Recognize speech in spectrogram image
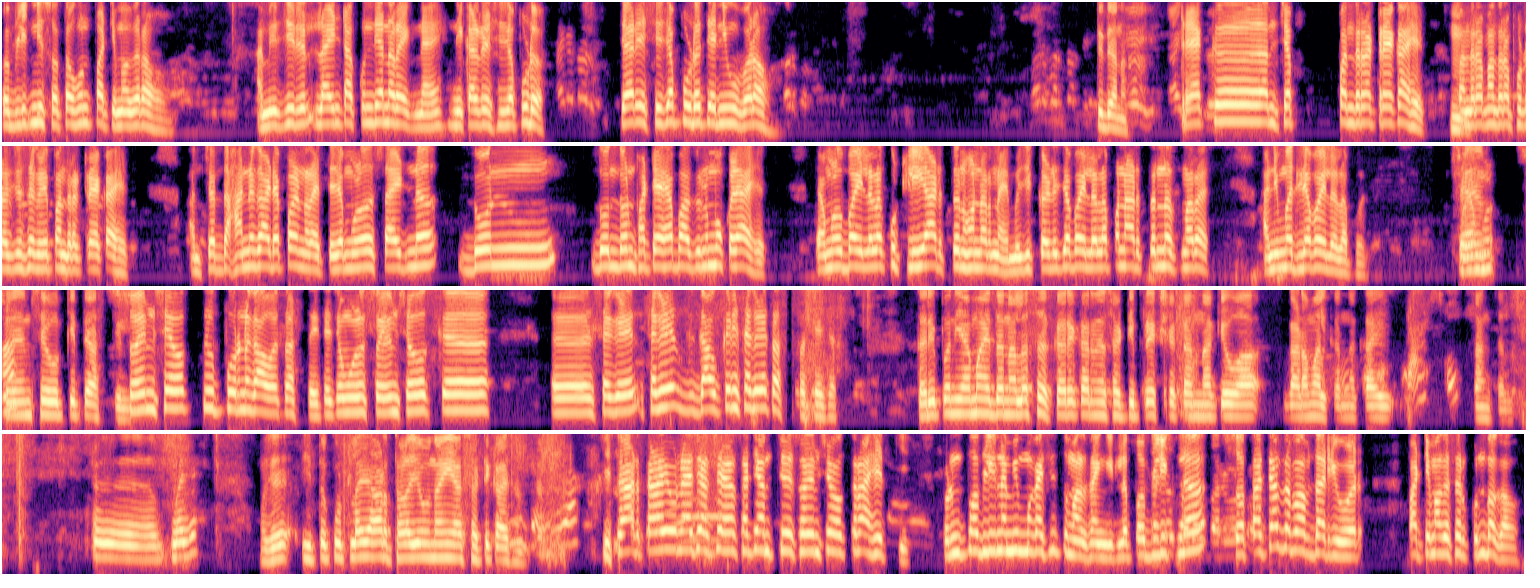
पब्लिकनी स्वतःहून पाठीमागं राहावं. आम्ही जी लाईन टाकून देणार आहे की नाही निकाल रेषेच्या पुढं त्या रेषेच्या पुढं त्यांनी उभं राहावं. ते द्या ना. ट्रॅक आमच्या पंधरा ट्रॅक आहेत. पंधरा पंधरा फुटाचे सगळे पंधरा ट्रॅक आहेत. आमच्या दहानं गाड्या पळणार आहेत. त्याच्यामुळं साईडनं दोन दोन दोन फाट्या ह्या बाजूने मोकळ्या आहेत. त्यामुळे बैलाला कुठलीही अडचण होणार नाही. म्हणजे कडेच्या बैलाला पण अडचण नसणार आहे आणि मधल्या बैलाला पण. स्वयं स्वयंसेवक किती असतील? स्वयंसेवक पूर्ण गावात असतंय. त्याच्यामुळे स्वयंसेवक सगळे सगळे गावकरी सगळेच असतात त्याच्यात. तरी पण या मैदानाला सहकार्य करण्यासाठी प्रेक्षकांना किंवा गाडा मालकांना काय सांगचाल? म्हणजे? म्हणजे इथं कुठलाही अडथळा येऊ नये यासाठी काय सांगताल इथं अडथळा येऊ नये त्याच्यासाठी आमचे स्वयंसेवक तर आहेत की. पण पब्लिकनं मी मगाशीच तुम्हाला सांगितलं पब्लिकनं स्वतःच्या जबाबदारीवर पाठीमागे सरकून बघावं.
